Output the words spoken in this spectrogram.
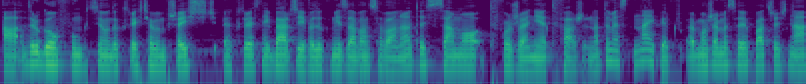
a drugą funkcją, do której chciałbym przejść, e, która jest najbardziej według mnie zaawansowana, to jest samo tworzenie twarzy. Natomiast najpierw e, możemy sobie patrzeć na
